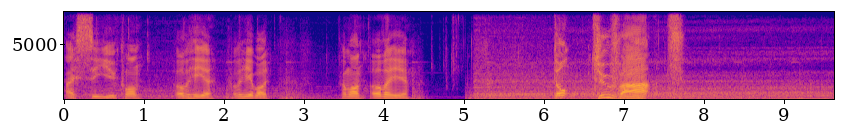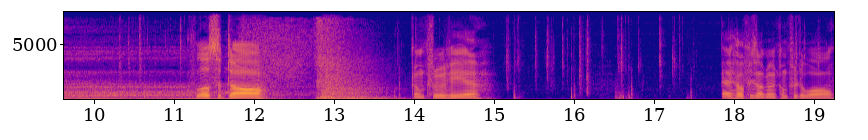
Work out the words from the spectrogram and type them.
I see you. Come on. Over here. Over here, boy. Come on. Over here. Don't do that. Close the door. Come through here. I hope he's not going to come through the wall.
